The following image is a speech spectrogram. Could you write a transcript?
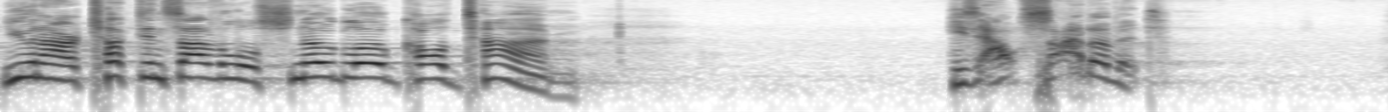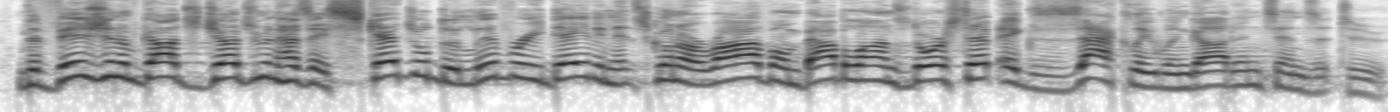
You and I are tucked inside of a little snow globe called time. He's outside of it. The vision of God's judgment has a scheduled delivery date and it's going to arrive on Babylon's doorstep exactly when God intends it to.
